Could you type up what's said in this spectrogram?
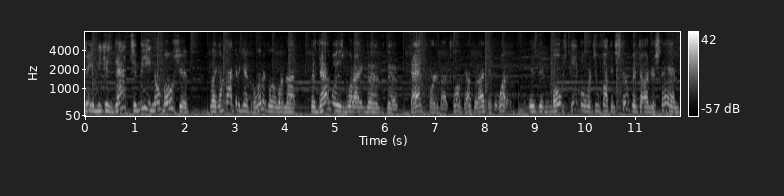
they, because that to me, no bullshit. Like I'm not going to get political and whatnot, but that was what I the the bad part about Trump. That's what I think it was. Is that most people were too fucking stupid to understand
